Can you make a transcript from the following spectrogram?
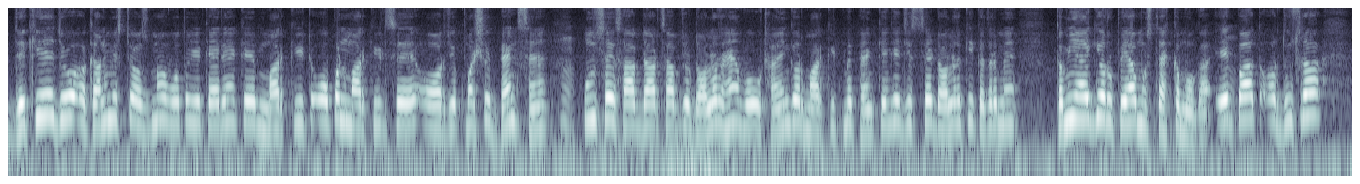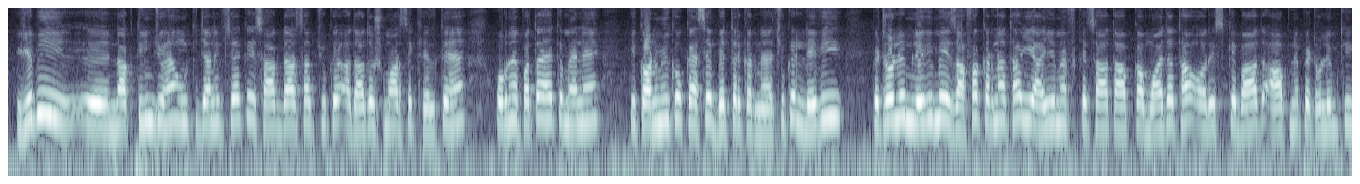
देखिए जो इकोनॉमिस्ट है उजमा वो तो ये कह रहे हैं कि मार्केट ओपन मार्केट से और जो कमर्शियल बैंक्स हैं हम्म। उनसे सागदार साहब जो डॉलर हैं वो उठाएँगे और मार्केट में फेंकेंगे जिससे डॉलर की कदर में कमी आएगी और रुपया मुस्तहकम होगा एक हम्म। बात और दूसरा ये भी नाकतीन जो हैं उनकी जानब से है कि सागदार साहब चूँकि अदादोशुमार से खेलते हैं और उन्हें पता है कि मैंने इकानमी को कैसे बेहतर करना है चूँकि लेवी पेट्रोलियम लेवी में इजाफा करना था ये आईएमएफ के साथ आपका मुआदा था और इसके बाद आपने पेट्रोलियम की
